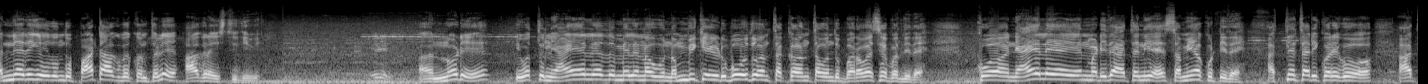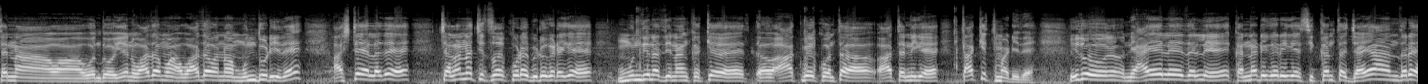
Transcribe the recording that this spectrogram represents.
ಅನ್ಯರಿಗೆ ಇದೊಂದು ಪಾಠ ಆಗಬೇಕು ಅಂತೇಳಿ ಆಗ್ರಹಿಸ್ತಿದ್ದೀವಿ. ನೋಡಿ, ಇವತ್ತು ನ್ಯಾಯಾಲಯದ ಮೇಲೆ ನಾವು ನಂಬಿಕೆ ಇಡ್ಬೋದು ಅಂತಕ್ಕಂಥ ಒಂದು ಭರವಸೆ ಬಂದಿದೆ. ಕೋ ನ್ಯಾಯಾಲಯ ಏನು ಮಾಡಿದೆ, ಆತನಿಗೆ ಸಮಯ ಕೊಟ್ಟಿದೆ. ಹತ್ತನೇ ತಾರೀಕುವರೆಗೂ ಆತನ ಒಂದು ಏನು ವಾದ ವಾದವನ್ನು ಮುಂದೂಡಿದೆ. ಅಷ್ಟೇ ಅಲ್ಲದೆ ಚಲನಚಿತ್ರ ಕೂಡ ಬಿಡುಗಡೆಗೆ ಮುಂದಿನ ದಿನಾಂಕಕ್ಕೆ ಹಾಕಬೇಕು ಅಂತ ಆತನಿಗೆ ತಾಕೀತು ಮಾಡಿದೆ. ಇದು ನ್ಯಾಯಾಲಯದಲ್ಲಿ ಕನ್ನಡಿಗರಿಗೆ ಸಿಕ್ಕಂಥ ಜಯ ಅಂದರೆ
